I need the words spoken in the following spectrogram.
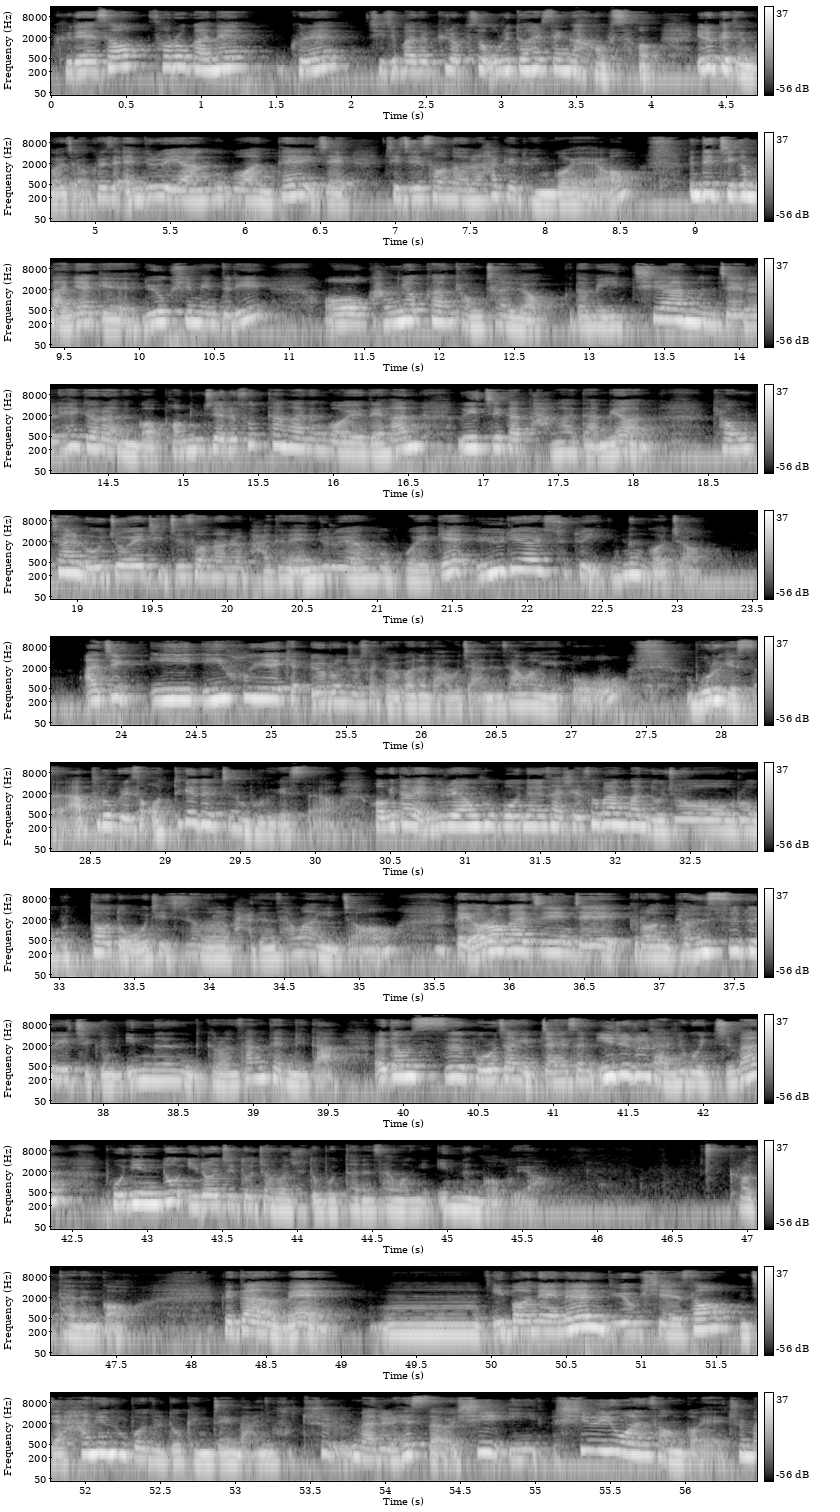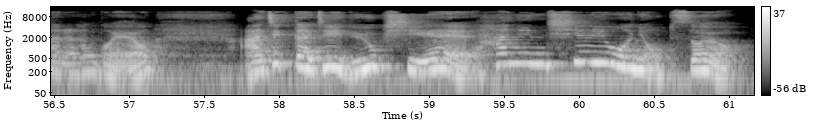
그래서 서로 간에 그래 지지받을 필요 없어 우리도 할 생각 없어 이렇게 된 거죠. 그래서 앤드류 양 후보한테 이제 지지 선언을 하게 된 거예요. 근데 지금 만약에 뉴욕 시민들이 어, 강력한 경찰력, 그 다음에 이 치안 문제를 해결하는 거, 범죄를 소탕하는 거에 대한 의지가 강하다면 경찰 노조의 지지 선언을 받은 앤드류 양 후보에게 유리할 수도 있는 거죠. 아직 이 이후의 여론조사 결과는 나오지 않은 상황이고 모르겠어요. 앞으로 그래서 어떻게 될지는 모르겠어요. 거기다가 앤드류 양 후보는 사실 소방관 노조로부터도 지지 선언을 받은 상황이죠. 그러니까 여러 가지 이제 그런 변수들이 지금 있는 그런 상태입니다. 애덤스 보로장 입장에서는 1위를 달리고 있지만 본인도 이러지도 저러지도 못하는 상황이 있는 거고요. 그렇다는 거. 그 다음에 음, 이번에는 뉴욕시에서 이제 한인 후보들도 굉장히 많이 출마를 했어요. 시, 시의원 선거에 출마를 한 거예요. 아직까지 뉴욕시에 한인 시의원이 없어요.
